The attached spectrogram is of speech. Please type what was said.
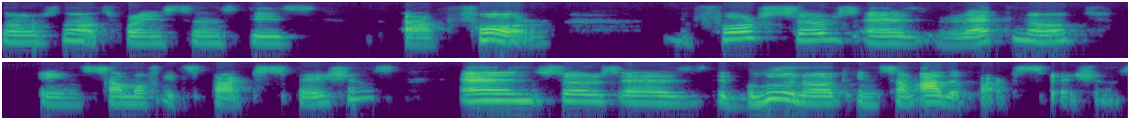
those nodes, for instance, this uh, four, four serves as red node in some of its participations, and serves as the blue node in some other participations.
